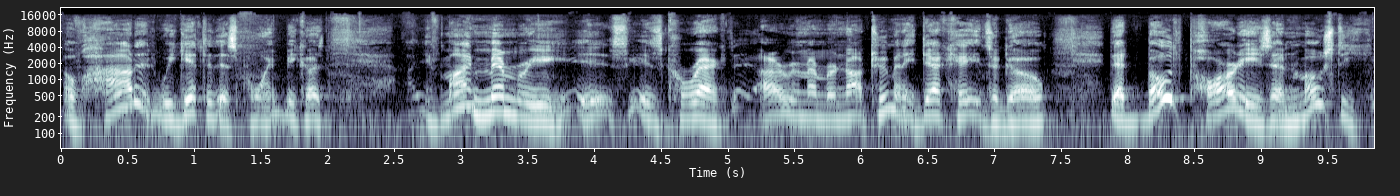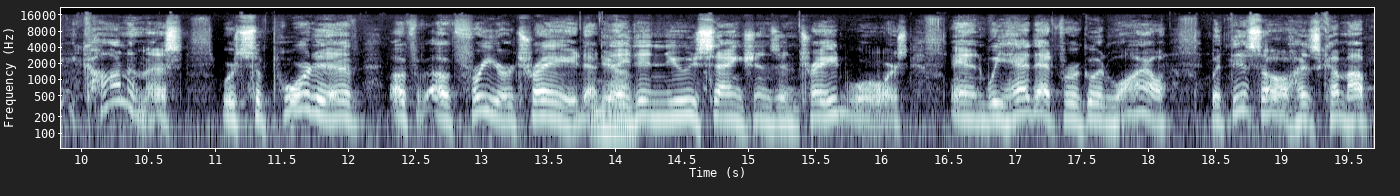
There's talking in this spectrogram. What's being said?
of how did we get to this point because if my memory is, is correct, I remember not too many decades ago that both parties and most economists were supportive of, of freer trade and yeah. they didn't use sanctions and trade wars. And we had that for a good while. But this all has come up,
